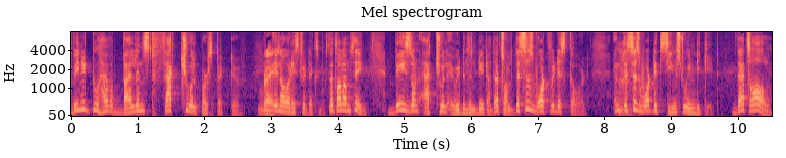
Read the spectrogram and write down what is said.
We need to have a balanced, factual perspective Right. in our history textbooks. That's all I'm saying. Based on actual evidence and data. That's all. This is what we discovered. And this hmm. is what it seems to indicate. That's all.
